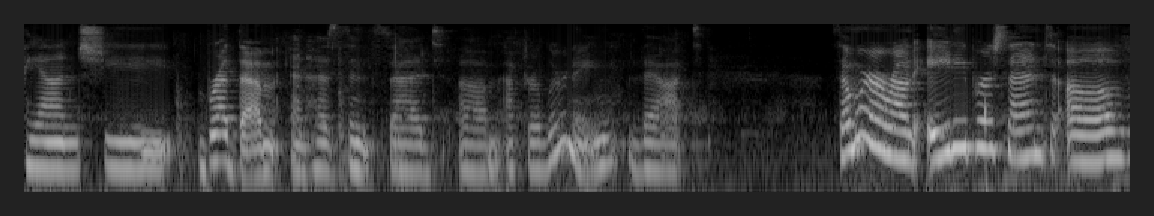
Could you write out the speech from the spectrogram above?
And she bred them and has since said, um, after learning that somewhere around 80% of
